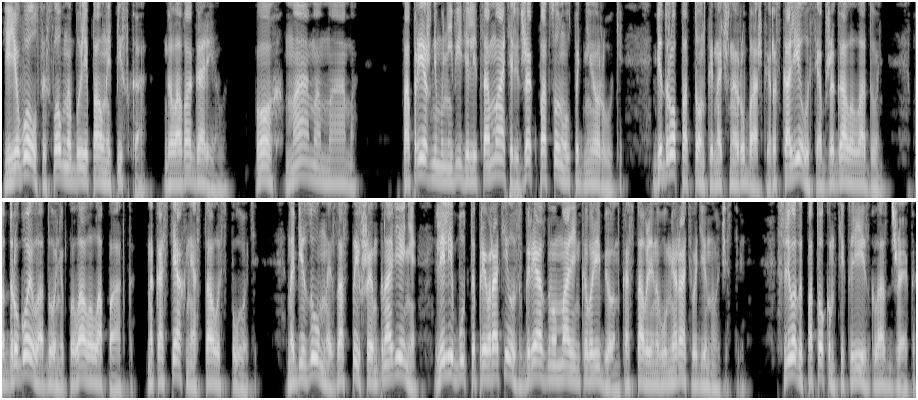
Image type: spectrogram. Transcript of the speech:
Ее волосы словно были полны песка, голова горела. Ох, мама, мама. По-прежнему не видя лица матери, Джек подсунул под нее руки. Бедро под тонкой ночной рубашкой раскалилось и обжигало ладонь. Под другой ладонью пылала лопатка. На костях не осталось плоти. На безумное, застывшее мгновение Лили будто превратилась в грязного маленького ребенка, оставленного умирать в одиночестве. Слезы потоком текли из глаз Джека.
